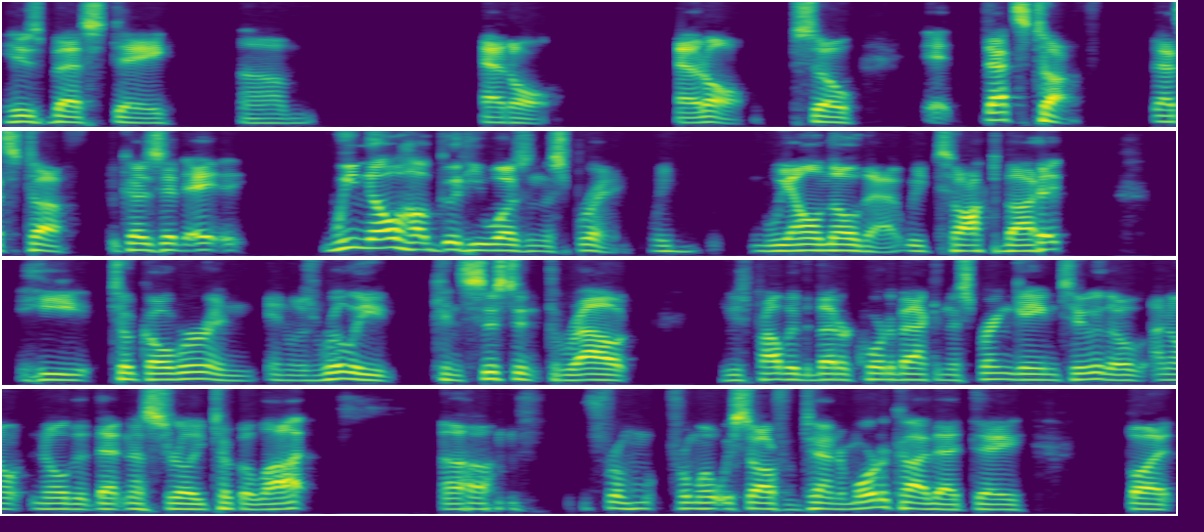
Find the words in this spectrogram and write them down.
his best day, um, at all, at all. So it, that's tough. That's tough because it, it we know how good he was in the spring. We we all know that. We talked about it. He took over and and was really consistent throughout. He was probably the better quarterback in the spring game too, though I don't know that that necessarily took a lot um, from from what we saw from Tanner Mordecai that day. But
